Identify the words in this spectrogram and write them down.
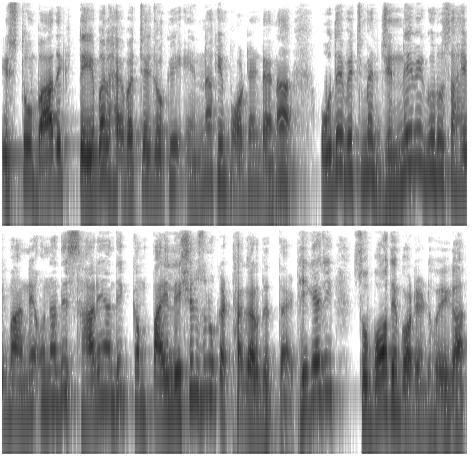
ਇਸ ਤੋਂ ਬਾਅਦ ਇੱਕ ਟੇਬਲ ਹੈ ਬੱਚੇ, ਜੋ ਕਿ ਇੰਨਾ ਕਿ ਇੰਪੋਰਟੈਂਟ ਹੈ ਨਾ, ਉਹਦੇ ਵਿੱਚ ਮੈਂ ਜਿੰਨੇ ਵੀ ਗੁਰੂ ਸਾਹਿਬਾਨ ਨੇ, ਉਹਨਾਂ ਦੇ ਸਾਰਿਆਂ ਦੀ ਕੰਪਾਈਲੇਸ਼ਨਸ ਨੂੰ ਇਕੱਠਾ ਕਰ ਦਿੱਤਾ ਹੈ, ਠੀਕ ਹੈ ਜੀ? ਸੋ ਬਹੁਤ ਇੰਪੋਰਟੈਂਟ ਹੋਏਗਾ।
